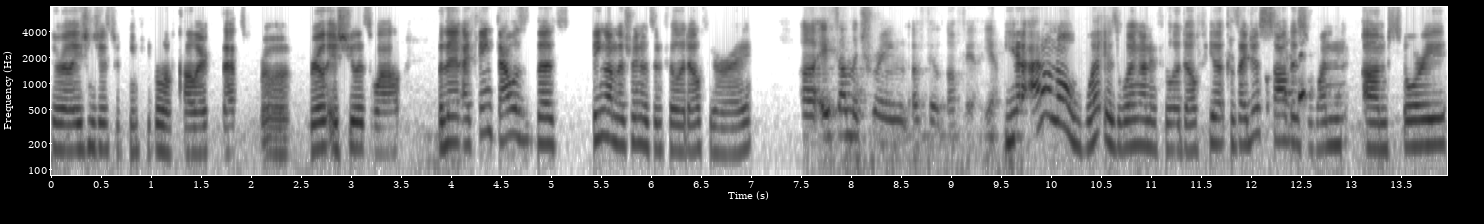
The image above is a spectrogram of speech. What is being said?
the relationships between people of color. That's a real issue as well. But then I think that was the thing on the train was in Philadelphia, right? Uh, it's on the train of Philadelphia. Yeah. Yeah, I don't know what is going on in Philadelphia because I just saw this one um story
